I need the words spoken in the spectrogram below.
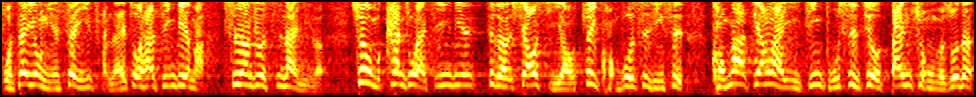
我再用你的剩余产能来做它的晶片嘛。事实上就是四纳米了。所以我们看出来今天这个消息哦，最恐怖的事情形式恐。怕将来已经不是就单纯我们说的，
